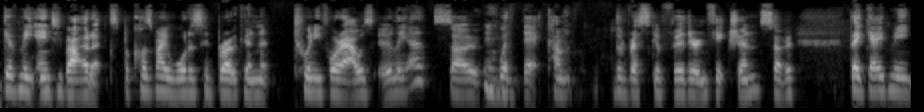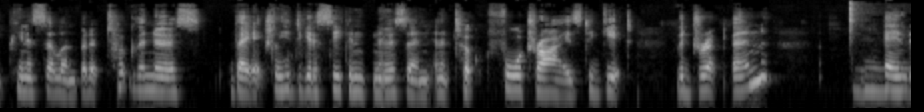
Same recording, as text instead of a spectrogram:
give me antibiotics because my waters had broken 24 hours earlier. So mm-hmm. with that comes the risk of further infection. So they gave me penicillin, but it took the nurse. They actually had to get a second nurse in, and it took four tries to get the drip in. mm. and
